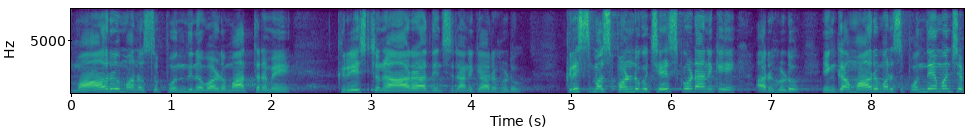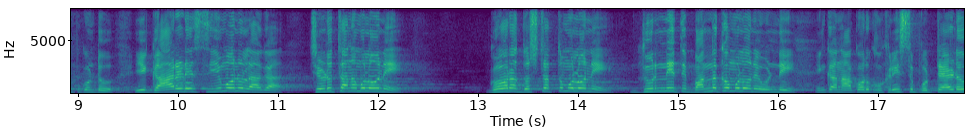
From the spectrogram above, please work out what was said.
మారు మనసు పొందినవాడు మాత్రమే క్రీస్తుని ఆరాధించడానికి అర్హుడు. క్రిస్మస్ పండుగ చేసుకోవడానికి అర్హుడు. ఇంకా మారు మనసు పొందేమని చెప్పుకుంటూ ఈ గారడే సీమోనులాగా చెడుతనములోనే ఘోర దుష్టత్వములోని దుర్నీతి బంధకములోనే ఉండి ఇంకా నా కొరకు క్రీస్తు పుట్టాడు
